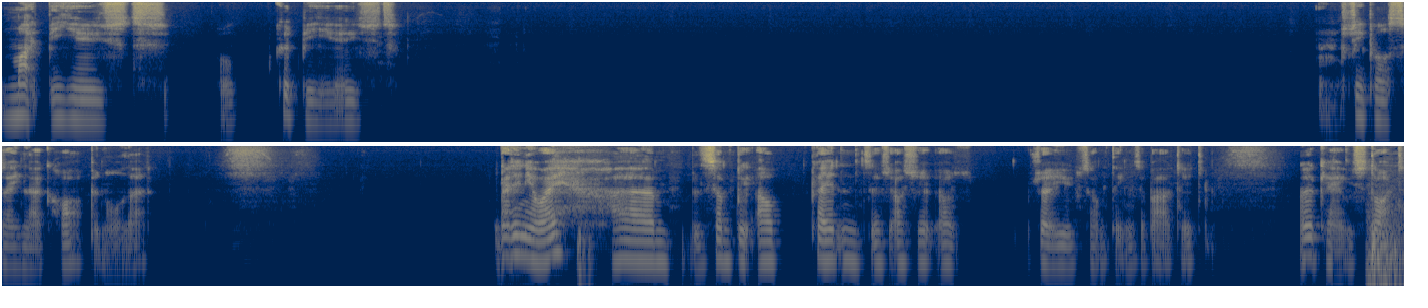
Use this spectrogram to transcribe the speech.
might be used or could be used. People saying like HAARP and all that. But anyway, um, something I'll play it and I'll show, I'll show you some things about it. Okay, we start.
